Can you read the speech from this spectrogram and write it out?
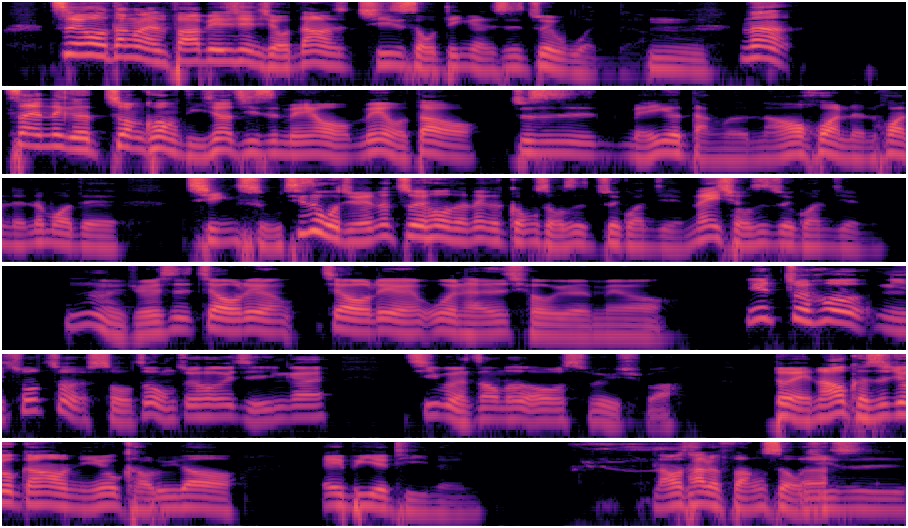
最后当然发边线球，当然其实守盯人是最稳的，嗯，那在那个状况底下，其实没有没有到就是每一个挡了，然后换人换的那么的。清楚，其实我觉得那最后的那个攻守是最关键，那一球是最关键的。嗯，你觉得是教练教练问还是球员没有？因为最后你说这守这种最后一集，应该基本上都是 all switch 吧？对，然后可是就刚好你又考虑到 AB 的体能，然后他的防守其实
